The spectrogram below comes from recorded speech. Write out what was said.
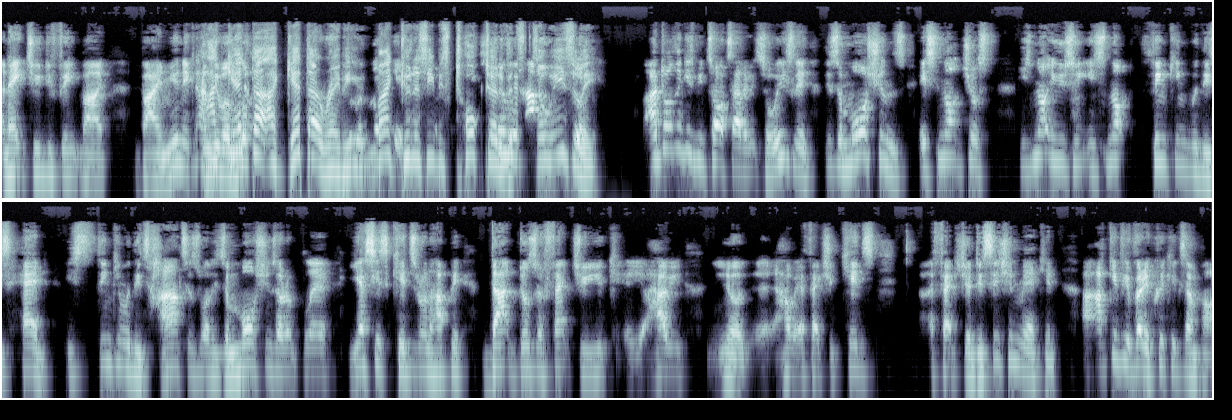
an 8-2 defeat by Bayern Munich? And I get that. I get that, Raby. My goodness, he was talked out of it so easily. I don't think he's been talked out of it so easily. There's emotions. It's not just he's not using. He's not thinking with his head. He's thinking with his heart as well. His emotions are at play. Yes, his kids are unhappy. That does affect you. You how you you know how it affects your kids affects your decision making. I'll give you a very quick example.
